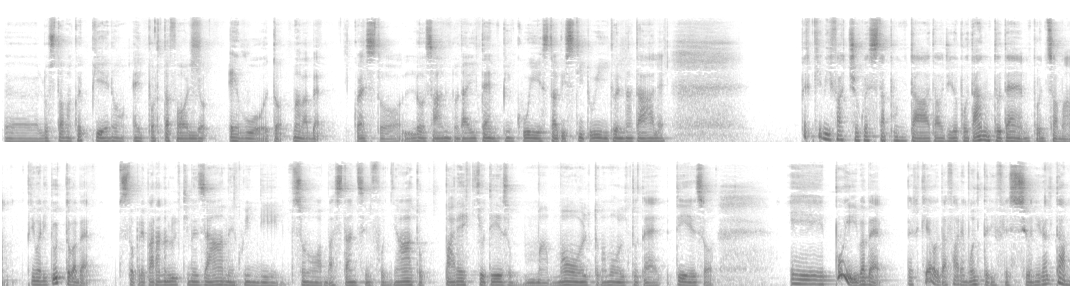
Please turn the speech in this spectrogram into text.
eh, lo stomaco è pieno e il portafoglio è vuoto, ma vabbè questo lo sanno dai tempi in cui è stato istituito il Natale. Perché vi faccio questa puntata oggi dopo tanto tempo? Insomma, prima di tutto, vabbè, sto preparando l'ultimo esame, quindi sono abbastanza infognato, parecchio teso, ma molto, ma molto te- teso. E poi, vabbè, perché ho da fare molte riflessioni. In realtà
